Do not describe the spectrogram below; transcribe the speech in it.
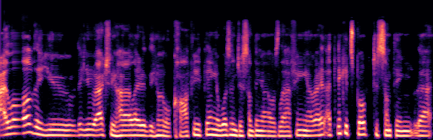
I love that you that you actually highlighted the whole coffee thing. It wasn't just something I was laughing at. Right? I think it spoke to something that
